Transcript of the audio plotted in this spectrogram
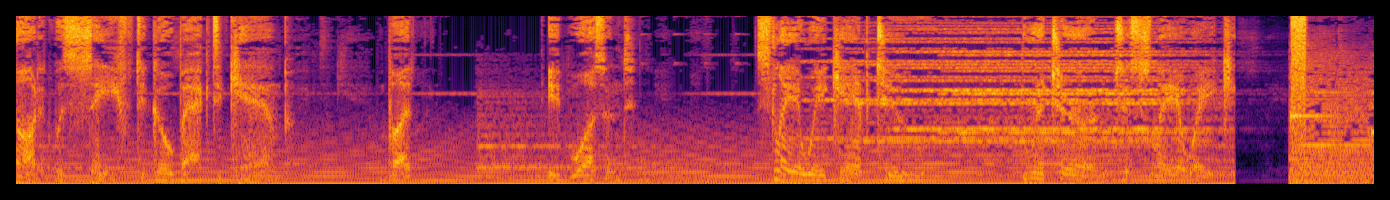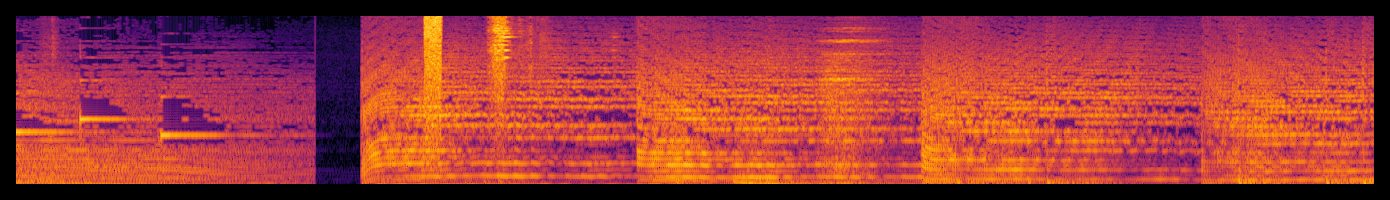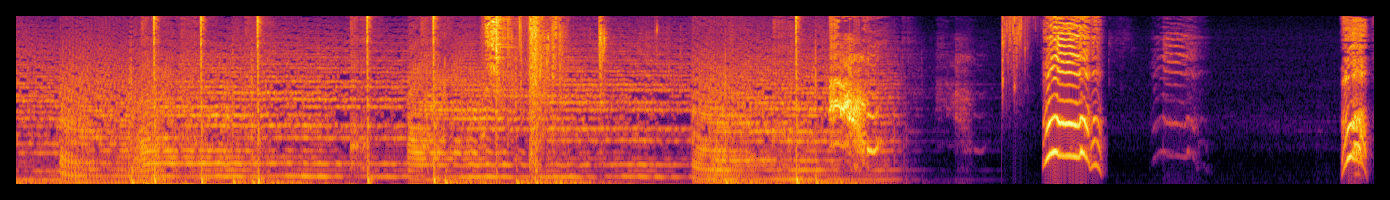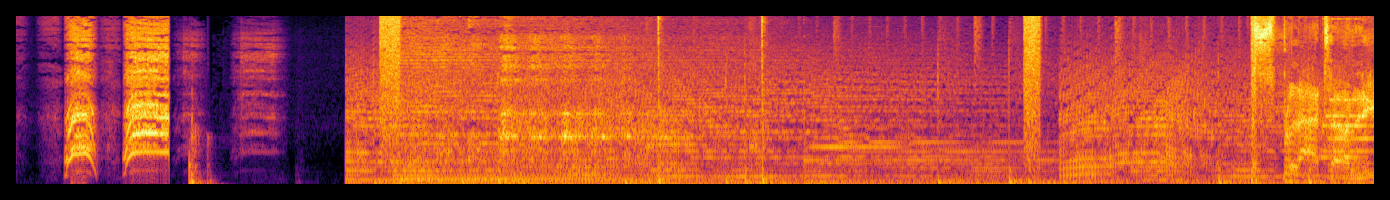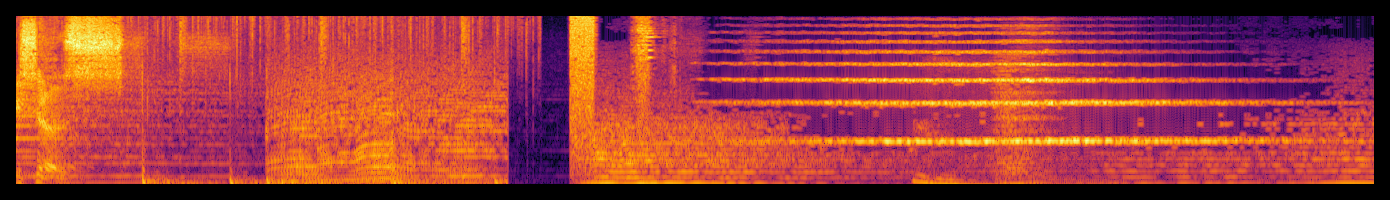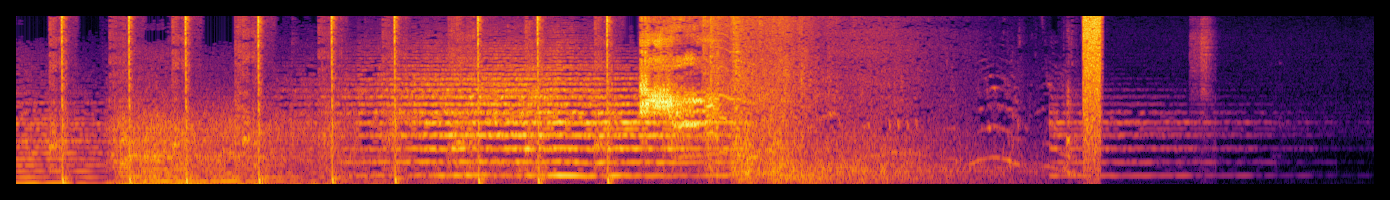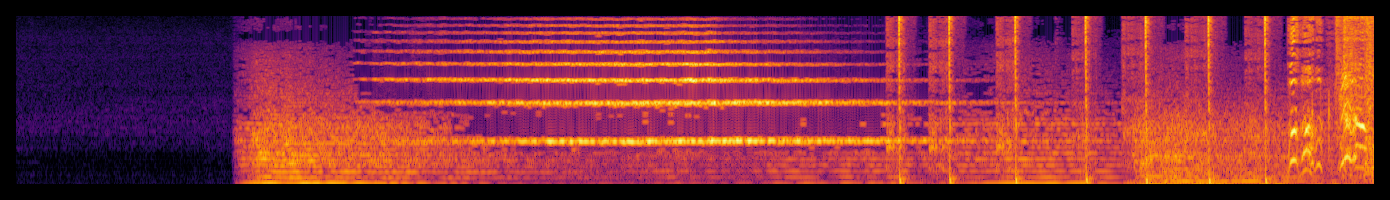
thought it was safe to go back to camp. But it wasn't. Slayaway Camp 2. Return to Slayaway Camp. Kill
